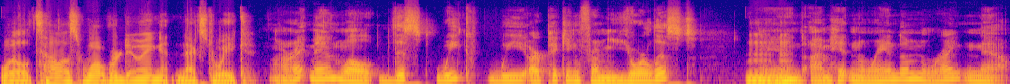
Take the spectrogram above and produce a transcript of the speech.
will tell us what we're doing next week. All right, man. Well, this week we are picking from your list, mm-hmm. and I'm hitting random right now.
